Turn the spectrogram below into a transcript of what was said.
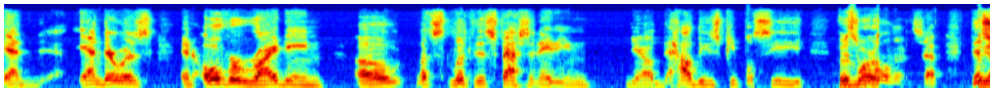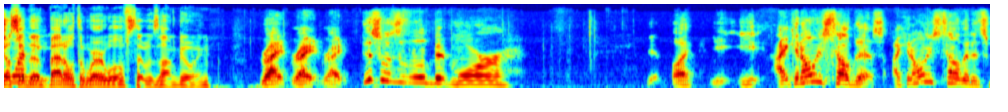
and and there was an overriding oh let's look at this fascinating you know how these people see It was this more- world and stuff this you also one had the battle with the werewolves that was ongoing. Right right right this one's a little bit more like I can always tell this i can always tell that it's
